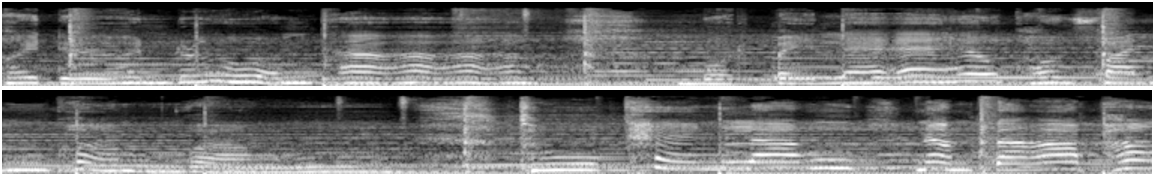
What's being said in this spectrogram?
ค่อยเดินร่วมทาง หมดไปแล้วความฝันความหวัง ถูกแทงหลังน้ำตาพัง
